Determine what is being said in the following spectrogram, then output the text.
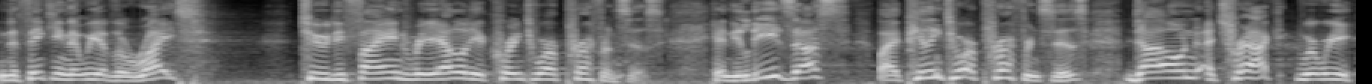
into thinking that we have the right to define reality according to our preferences. And he leads us by appealing to our preferences down a track where we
